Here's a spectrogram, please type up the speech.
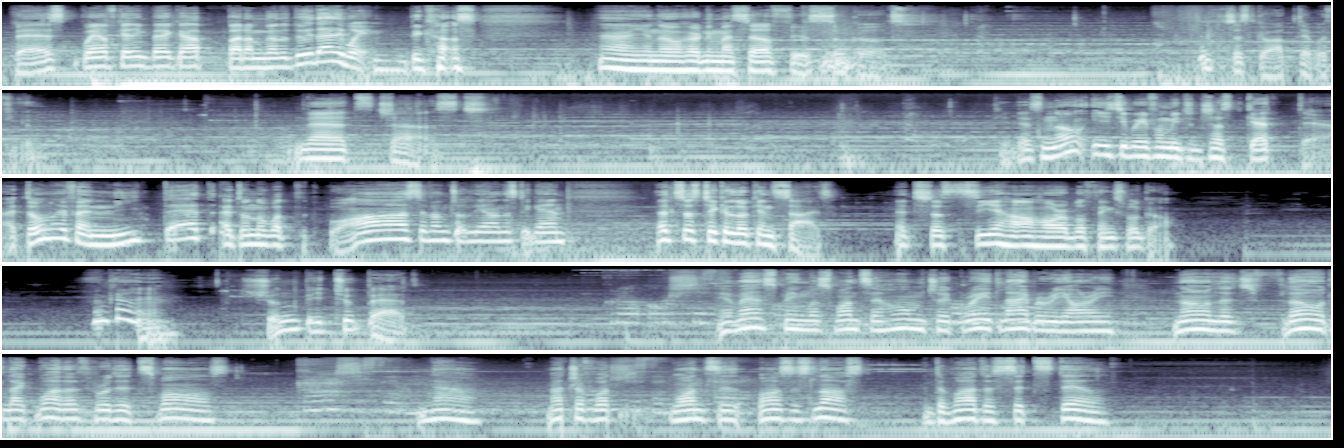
best way of getting back up, but I'm gonna do it anyway, because, uh, you know, hurting myself feels so good. Let's just go up there with you. Let's just... Okay, there's no easy way for me to just get there. I don't know if I need that. I don't know what it was, if I'm totally honest again. Let's just take a look inside. Let's just see how horrible things will go. Okay. Shouldn't be too bad. The wellspring was once a home to a great library, Ori. Knowledge flowed like water through its walls. Now, much of what once was is lost, and the water sits still.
